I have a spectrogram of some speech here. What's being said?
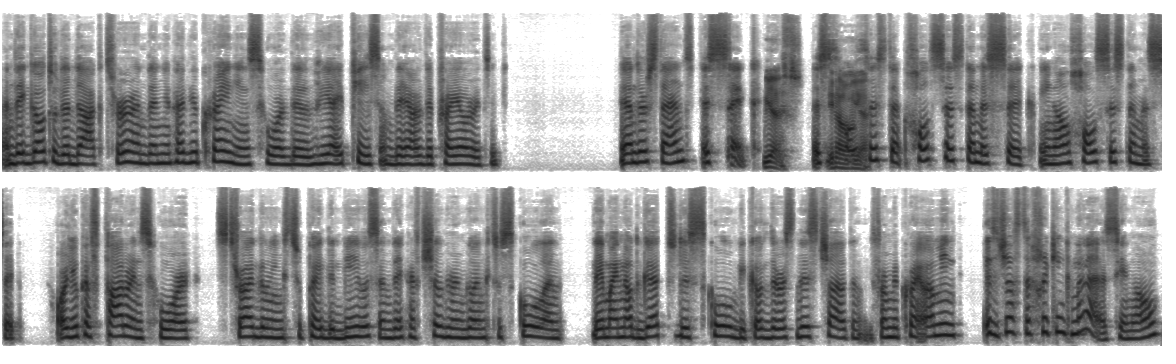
And they go to the doctor and then you have Ukrainians who are the VIPs and they are the priority. You understand? Is sick. Yes. This oh, whole yeah. system, whole system is sick, you know, whole system is sick. Or you have parents who are struggling to pay the bills and they have children going to school and they might not get to the school because there's this child from Ukraine. I mean, it's just a freaking mess, you know?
